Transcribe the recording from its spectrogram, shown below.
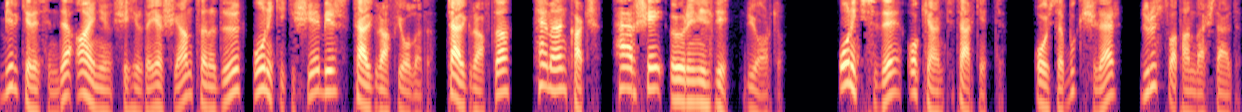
Bir keresinde aynı şehirde yaşayan tanıdığı 12 kişiye bir telgraf yolladı. Telgrafta hemen kaç, her şey öğrenildi diyordu. 12'si de o kenti terk etti. Oysa bu kişiler dürüst vatandaşlardı.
